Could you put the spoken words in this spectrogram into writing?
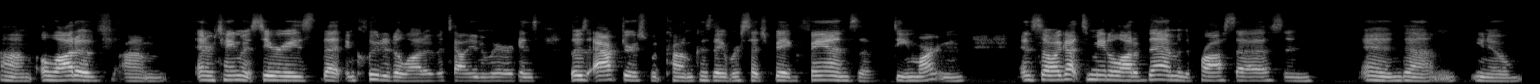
um, a lot of um, entertainment series that included a lot of Italian Americans, those actors would come because they were such big fans of Dean Martin. And so I got to meet a lot of them in the process and and um, you know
